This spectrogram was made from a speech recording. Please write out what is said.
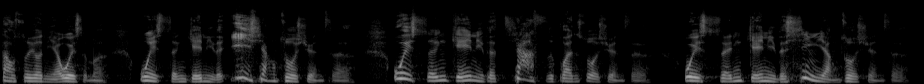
到最后，你要为什么？为神给你的意向做选择，为神给你的价值观做选择，为神给你的信仰做选择。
